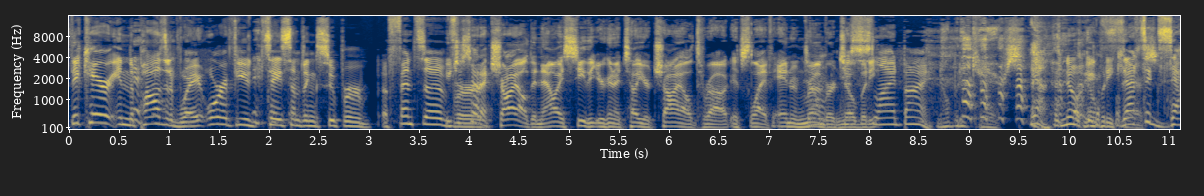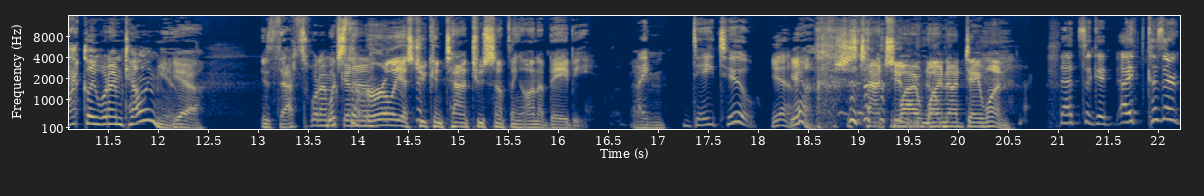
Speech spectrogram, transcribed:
They care in the positive way, or if you say something super offensive, You just or had a child, and now I see that you're going to tell your child throughout its life. And remember, Don't just nobody, slide by. nobody cares. Yeah, no, Nobody That's exactly what I'm telling you. yeah. is that's what I'm What's gonna. the earliest you can tattoo something on a baby? I Like- mean, Day two. Yeah. yeah. It's just tattoo. why? Why not day one? That's a good. I because they're.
